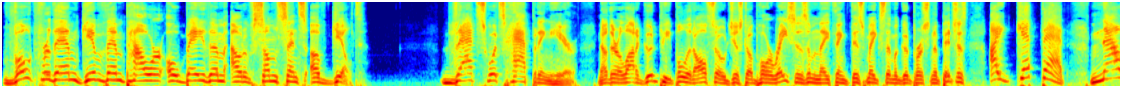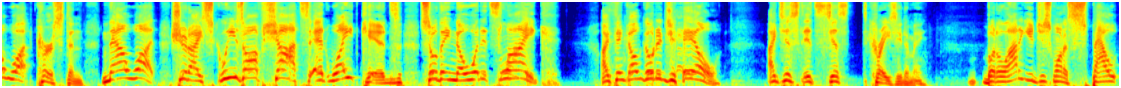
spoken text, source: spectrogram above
vote for them, give them power, obey them out of some sense of guilt. That's what's happening here. Now, there are a lot of good people that also just abhor racism and they think this makes them a good person to pitch this. I get that. Now what, Kirsten? Now what? Should I squeeze off shots at white kids so they know what it's like? I think I'll go to jail. I just, it's just crazy to me. But a lot of you just want to spout,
